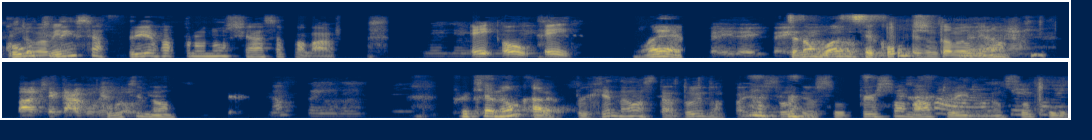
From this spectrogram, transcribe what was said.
Coach ouvindo? nem se atreva a pronunciar essa palavra. Ei, oh, ei, é? Peidei. Você não gosta de ser coach? eles não estão me ouvindo. Não, não. Ah, que cagou, coach não. Não. Por que não, cara? Por que não? Você tá doido, rapaz? Eu sou, eu sou personal trainer, não sou coach.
